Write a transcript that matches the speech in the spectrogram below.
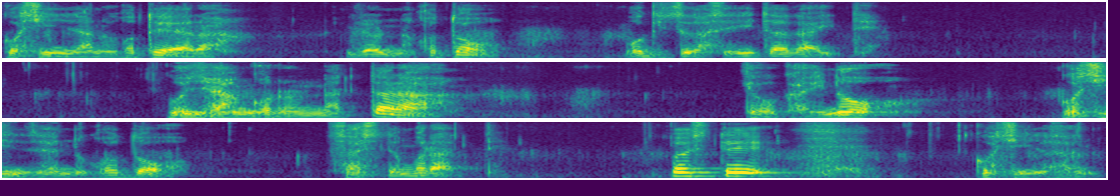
ご信者のことやらいろんなことをお気づかせいただいて5時半頃になったら教会のご神前のことをさせてもらってそしてご信者さん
